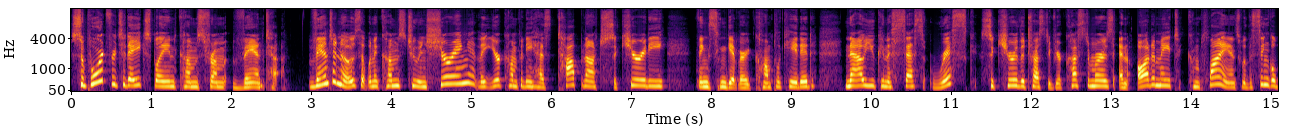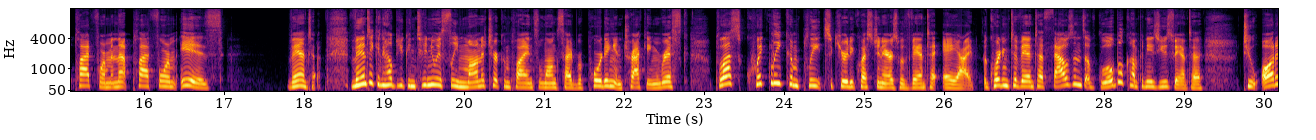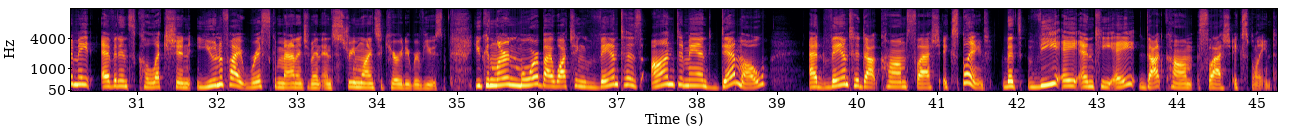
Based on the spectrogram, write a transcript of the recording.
Support for Today Explained comes from Vanta. Vanta knows that when it comes to ensuring that your company has top notch security, things can get very complicated. Now you can assess risk, secure the trust of your customers, and automate compliance with a single platform, and that platform is Vanta. Vanta can help you continuously monitor compliance alongside reporting and tracking risk, plus quickly complete security questionnaires with Vanta AI. According to Vanta, thousands of global companies use Vanta to automate evidence collection, unify risk management, and streamline security reviews. You can learn more by watching Vanta's on-demand demo at vanta.com slash explained. That's V-A-N-T-A dot com slash explained.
